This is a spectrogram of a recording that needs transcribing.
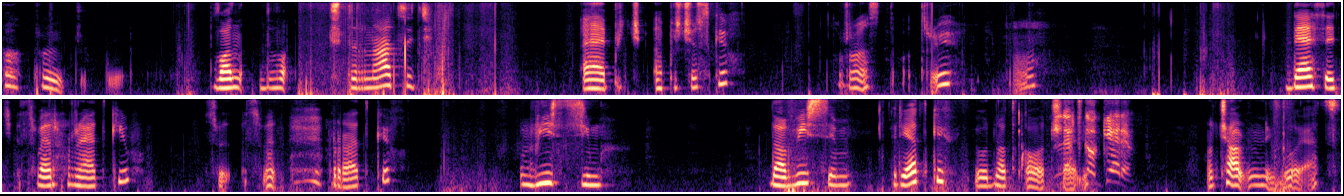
Два, три, чотири. Два, два, чотирнадцять епіч. Раз, два, три. Десять сверхредків. Сверхредких. Вісім. Да, вісім рідких і одна така him! Начальний боєць.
